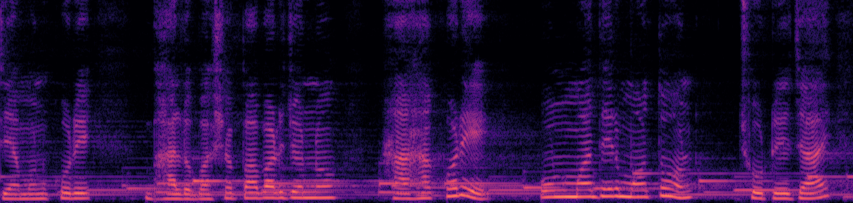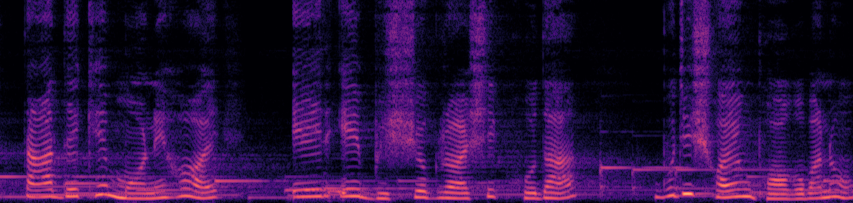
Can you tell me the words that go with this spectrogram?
যেমন করে ভালোবাসা পাবার জন্য হাহা করে, উন্মাদের মতন ছুটে যায়, তা দেখে মনে হয় এর এ বিশ্বগ্রাসী খোদা বুঝি স্বয়ং ভগবানও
